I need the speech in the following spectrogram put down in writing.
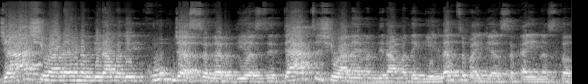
ज्या शिवालय मंदिरामध्ये खूप जास्त गर्दी असते त्याच शिवालय मंदिरामध्ये गेलंच पाहिजे असं काही नसतं.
